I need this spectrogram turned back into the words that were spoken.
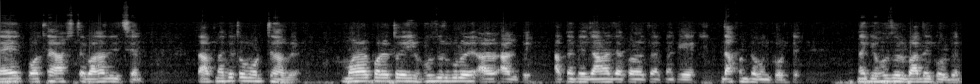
ন্যায়ের পথে আসতে বাধা দিচ্ছেন, তা আপনাকে তো মরতে হবে। মরার পরে তো এই হুজুরগুলোই আর আসবে, আপনাকে জানাজা করাতে, আপনাকে দাফন টাফন করতে, নাকি হুজুর বাদে করবেন?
